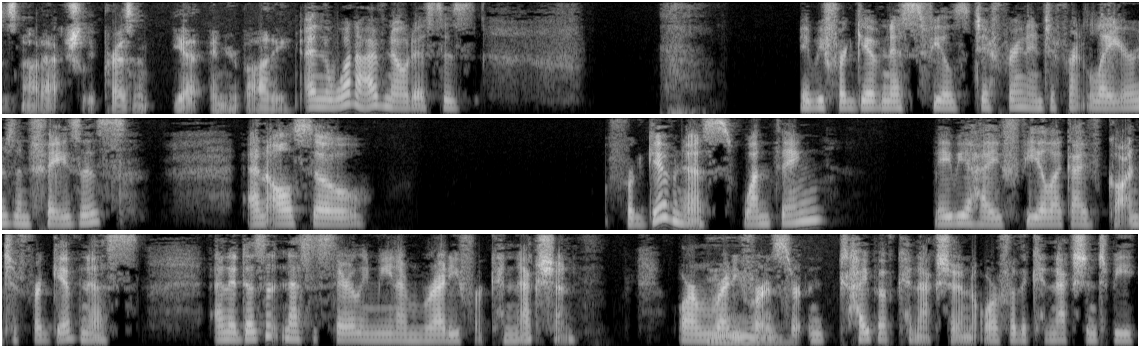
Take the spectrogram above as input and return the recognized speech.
is not actually present yet in your body. And what I've noticed is maybe forgiveness feels different in different layers and phases. And also, forgiveness, one thing, maybe I feel like I've gotten to forgiveness, and it doesn't necessarily mean I'm ready for connection or I'm ready for a Mm. certain type of connection or for the connection to be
